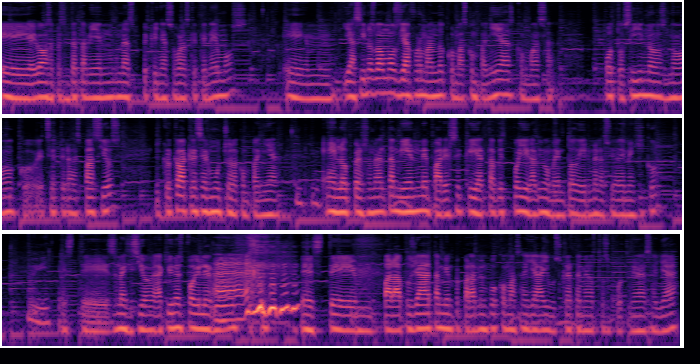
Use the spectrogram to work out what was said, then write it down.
Eh, ahí vamos a presentar también unas pequeñas obras que tenemos. Eh, y así nos vamos ya formando con más compañías, con más potosinos, ¿no? Etcétera, espacios. Y creo que va a crecer mucho la compañía. En lo personal también me parece que ya tal vez puede llegar mi momento de irme a la Ciudad de México. Muy bien. Este, es una decisión, aquí un spoiler, ¿no? Ah. Este, para pues ya también prepararme un poco más allá y buscar también otras oportunidades allá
